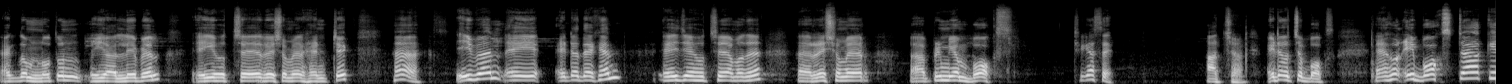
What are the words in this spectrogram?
একদম নতুন ইয়া লেভেল এই হচ্ছে রেশমের হ্যান্ডটেক হ্যাঁ? ইভেন এই এটা দেখেন এই যে হচ্ছে আমাদের রেশমের প্রিমিয়াম বক্স ঠিক আছে? আচ্ছা। এটা হচ্ছে বক্স এখন এই বক্সটাকে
